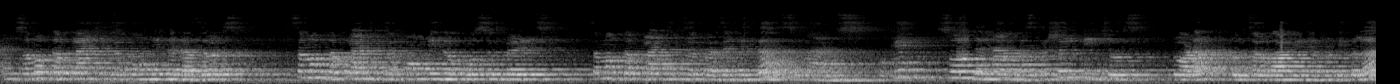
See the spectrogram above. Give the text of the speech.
and some of the plants which are found in the deserts, some of the plants which are found in the coastal belts, some of the plants which are present in the swamps. Okay, so they have the special features survive in a particular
